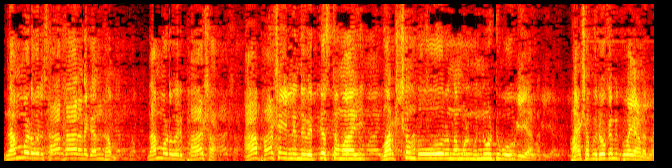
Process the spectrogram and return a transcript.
നമ്മുടെ ഒരു സാധാരണ ഗന്ധം നമ്മുടെ ഒരു ഭാഷ. ആ ഭാഷയിൽ നിന്ന് വ്യത്യസ്തമായി വർഷം തോറും നമ്മൾ മുന്നോട്ട് പോവുകയാണ്. ഭാഷ പുരോഗമിക്കുകയാണല്ലോ.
